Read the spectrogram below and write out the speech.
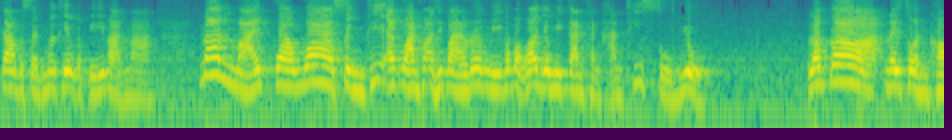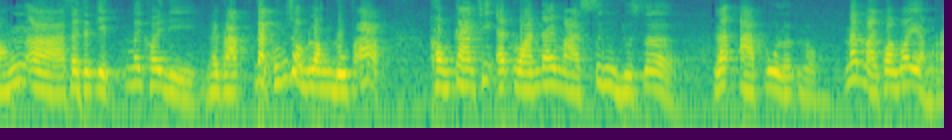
5.9%เมื่อเทียบกับปีที่ผ่านมา นั่นหมายความว่าสิ่งที่แอดวานเขาอธิบายเรื่องนี้เขาบอกว่ายังมีการแข่งขันที่สูงอยู่ แล้วก็ในส่วนของเศรษฐกิจไม่ค่อยดีนะครับ แต่คุณผู้ชมลองดูภาพของการที่แอดวานได้มาซึ่งยูเซอร์และอาปูลดลง นั่นหมายความว่าอย่างไร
